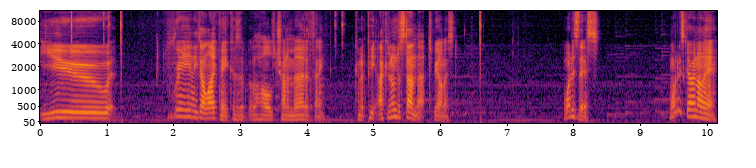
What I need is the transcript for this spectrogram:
you really don't like me because of the whole trying to murder thing. Can I can understand that, to be honest. What is this? What is going on here?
